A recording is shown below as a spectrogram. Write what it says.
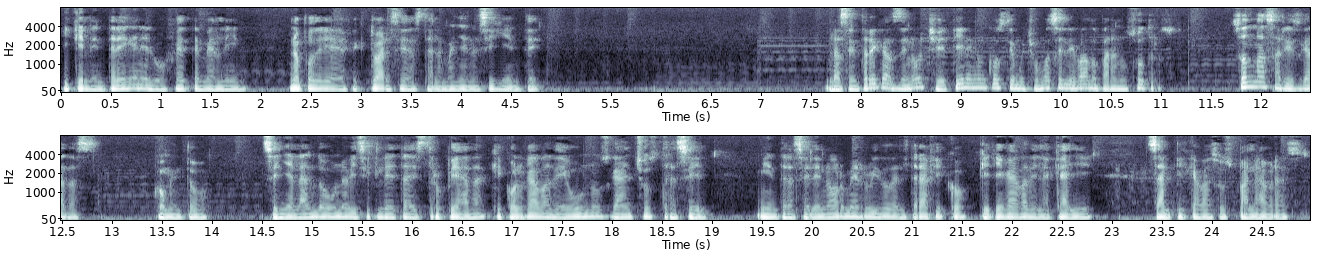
y que la entrega en el bufete de Merlín no podría efectuarse hasta la mañana siguiente. Las entregas de noche tienen un coste mucho más elevado para nosotros. Son más arriesgadas, comentó, señalando una bicicleta estropeada que colgaba de unos ganchos tras él, mientras el enorme ruido del tráfico que llegaba de la calle salpicaba sus palabras.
